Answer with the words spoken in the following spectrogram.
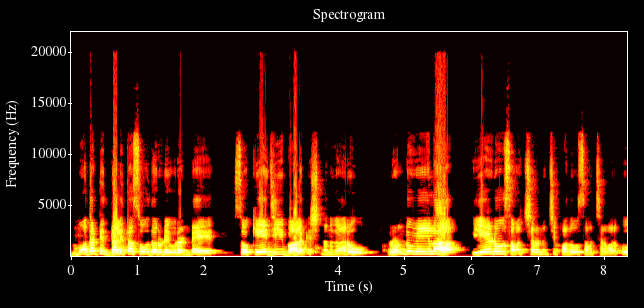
మొదటి దళిత సోదరుడు ఎవరంటే సో కేజీ బాలకృష్ణన్ గారు. రెండు వేల ఏడో సంవత్సరం నుంచి పదో సంవత్సరం వరకు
